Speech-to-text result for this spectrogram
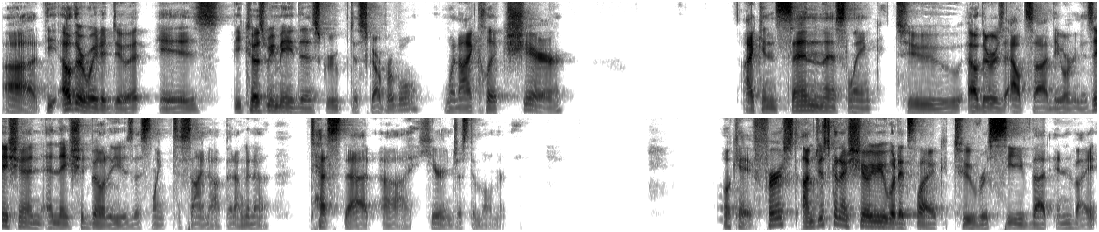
Uh, the other way to do it is because we made this group discoverable, when I click share, I can send this link to others outside the organization and they should be able to use this link to sign up. And I'm going to test that uh, here in just a moment. Okay, first, I'm just going to show you what it's like to receive that invite,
